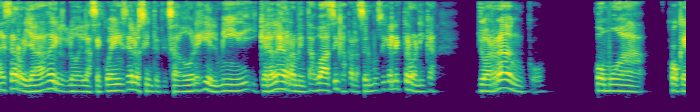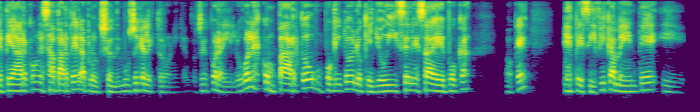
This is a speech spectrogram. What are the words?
desarrolladas de lo de la secuencia, los sintetizadores y el MIDI, y que eran las herramientas básicas para hacer música electrónica, yo arranco como a coquetear con esa parte de la producción de música electrónica. Entonces, por ahí luego les comparto un poquito de lo que yo hice en esa época, ¿ok? Específicamente eh,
